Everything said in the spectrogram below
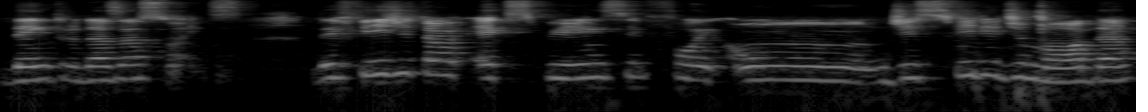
dentro das ações. The Digital Experience foi um desfile de moda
